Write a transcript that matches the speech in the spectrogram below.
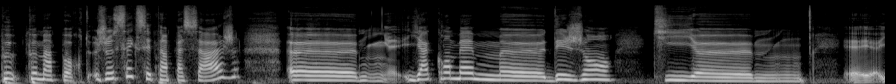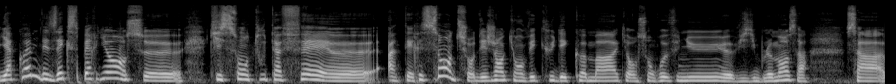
Peu peu m'importe. Je sais que c'est un passage. Il y a quand même des gens qui il y a quand même des expériences euh, qui sont tout à fait euh, intéressantes sur des gens qui ont vécu des comas, qui en sont revenus. visiblement, ça, ça,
